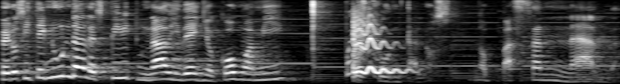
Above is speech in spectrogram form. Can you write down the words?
Pero si te inunda el espíritu navideño como a mí, pues júntalos, no pasa nada.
